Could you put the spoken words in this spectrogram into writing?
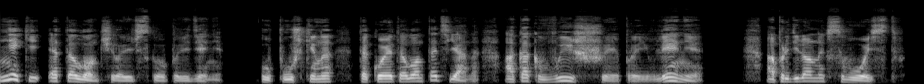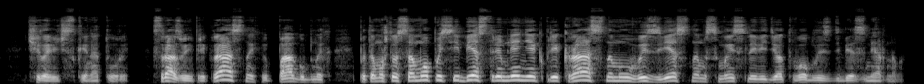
некий эталон человеческого поведения. У Пушкина такой эталон Татьяна, а как высшее проявление определенных свойств человеческой натуры, сразу и прекрасных, и пагубных, потому что само по себе стремление к прекрасному в известном смысле ведет в область безмерного.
